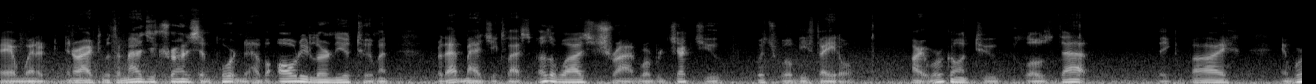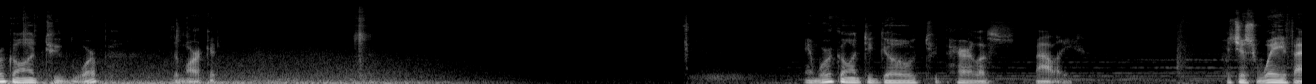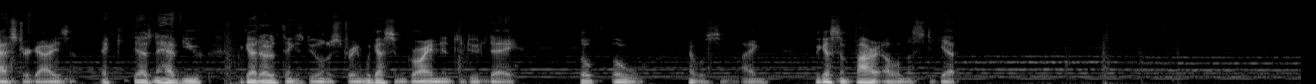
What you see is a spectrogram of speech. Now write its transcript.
And when interacting with a magic shrine, it's important to have already learned the attunement for that magic class. Otherwise, the shrine will reject you, which will be fatal. All right, we're going to close that. Say goodbye. And we're going to warp the market. And we're going to go to Perilous Valley. It's just way faster, guys. It doesn't have you. We got other things to do on the stream. We got some grinding to do today. So, oh, that was some lag. We got some fire elements to get.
